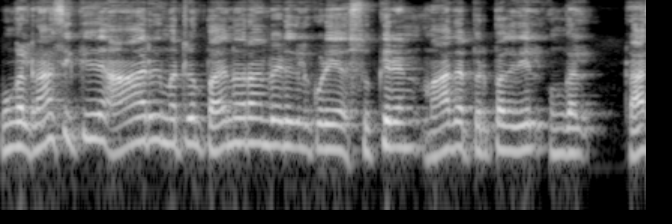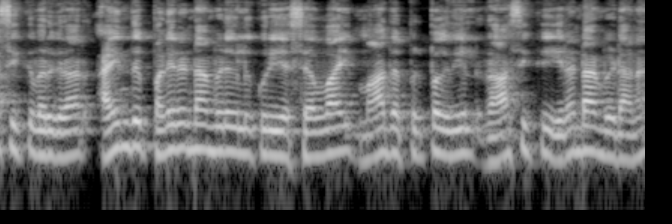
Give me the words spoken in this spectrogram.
உங்கள் ராசிக்கு ஆறு மற்றும் பதினோராம் வீடுகளுக்குரிய சுக்கிரன் மாத பிற்பகுதியில் உங்கள் ராசிக்கு வருகிறார். ஐந்து பனிரெண்டாம் வீடுகளுக்குரிய செவ்வாய் மாத பிற்பகுதியில் ராசிக்கு இரண்டாம் வீடான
